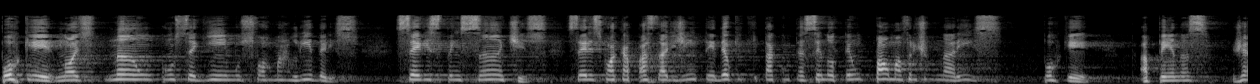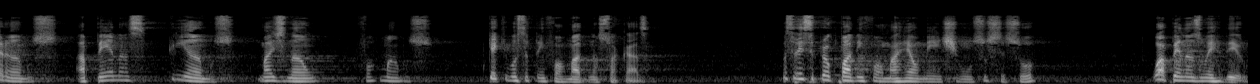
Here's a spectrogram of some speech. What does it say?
porque nós não conseguimos formar líderes seres pensantes, seres com a capacidade de entender o que está acontecendo ou ter um palmo à frente do nariz. Por quê? Apenas geramos, apenas criamos, mas não formamos. O que, é que você tem formado na sua casa? Você tem se preocupado em formar realmente um sucessor? Ou apenas um herdeiro?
